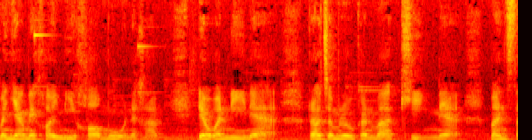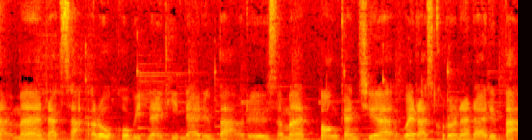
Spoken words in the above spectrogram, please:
มันยังไม่ค่อยมีข้อมูลนะครับ เดี๋ยววันนี้เนี่ยเราจะมาดูกันว่าขิงเนี่ยมันสามารถรักษาโรคโควิด -19 ได้หรือเปล่า หรือสามารถป้องกันเชื้อไวรัสโคโรนาได้หรือเปล่า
